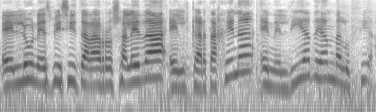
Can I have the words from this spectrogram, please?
El lunes visita la Rosa Rosaleda el Cartagena en el Día de Andalucía.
